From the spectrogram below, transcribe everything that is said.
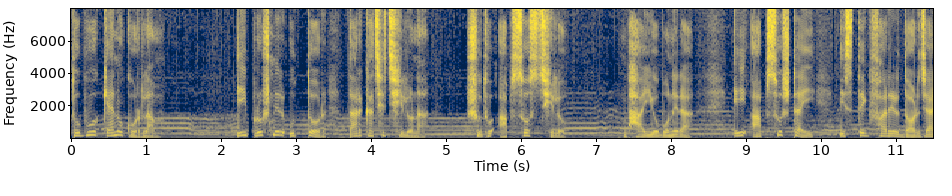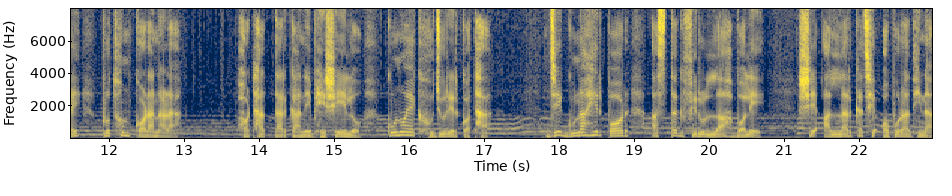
তবুও কেন করলাম? এই প্রশ্নের উত্তর তার কাছে ছিল না, শুধু আফসোস ছিল। ভাই ও বোনেরা, এই আফসোসটাই ইস্তেগফারের দরজায় প্রথম কড়া নাড়া। হঠাৎ তার কানে ভেসে এলো কোনো এক হুজুরের কথা। যে গুনাহের পর আস্তাগ ফিরুল্লাহ বলে, সে আল্লাহর কাছে অপরাধী না,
